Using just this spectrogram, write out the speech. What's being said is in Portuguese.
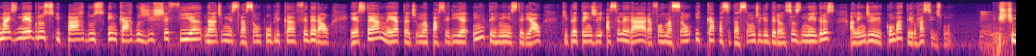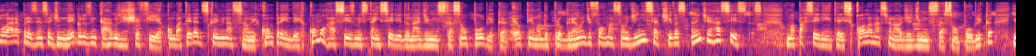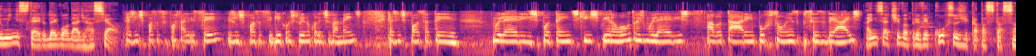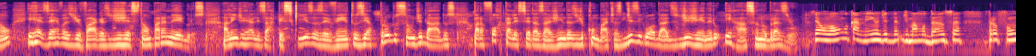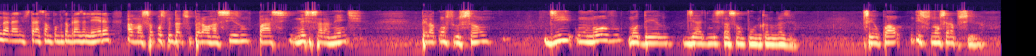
Mais negros e pardos em cargos de chefia na administração pública federal. Esta é a meta de uma parceria interministerial que pretende acelerar a formação e capacitação de lideranças negras, além de combater o racismo. Estimular a presença de negros em cargos de chefia, combater a discriminação e compreender como o racismo está inserido na administração pública é o tema do Programa de Formação de Iniciativas Antirracistas, uma parceria entre a Escola Nacional de Administração Pública e o Ministério da Igualdade Racial. Que a gente possa se fortalecer, que a gente possa seguir construindo coletivamente, que a gente possa ter mulheres potentes que inspiram outras mulheres a lutarem por sonhos e por seus ideais. A iniciativa prevê cursos de capacitação e reservas de vagas de gestão para negros, além de realizar pesquisas, eventos e a produção de dados para fortalecer as agendas de combate às desigualdades de gênero e raça no Brasil. É um longo caminho de, de uma mudança profunda na administração pública brasileira. A nossa possibilidade de superar o racismo passe necessariamente pela construção de um novo modelo de administração pública no Brasil, sem o qual isso não será possível.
